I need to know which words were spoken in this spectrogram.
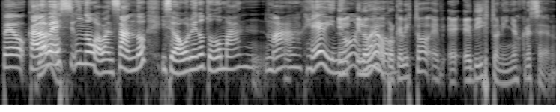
peor, cada Claro. vez uno va avanzando y se va volviendo todo más, más heavy, ¿no? y, lo veo porque he visto, he, he- he visto niños crecer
